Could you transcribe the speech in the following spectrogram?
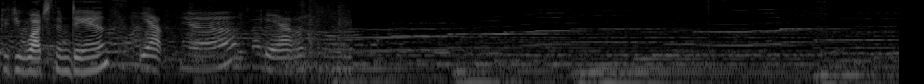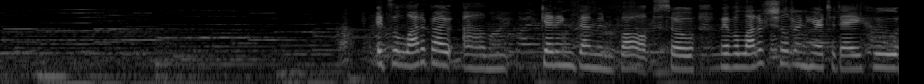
Did you watch them dance? Yep. Yeah? Yeah. It's a lot about um, getting them involved. So we have a lot of children here today who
